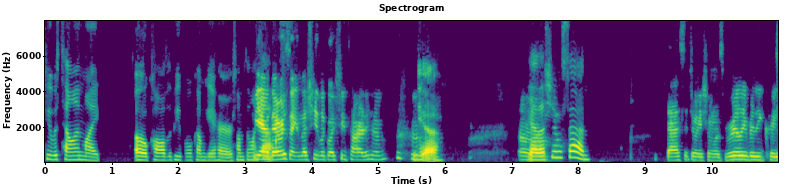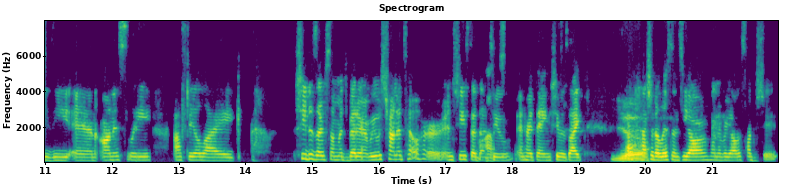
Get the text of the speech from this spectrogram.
he was telling like, oh, call the people, come get her, or something like yeah that. Yeah, they were saying that she looked like she tired of him yeah, Um, yeah, that shit was sad. that situation was really really crazy and honestly i feel like she deserves so much better and we was trying to tell her and she said that too in her thing she was like "Oh, yeah, i should have listened to y'all whenever y'all was talking shit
